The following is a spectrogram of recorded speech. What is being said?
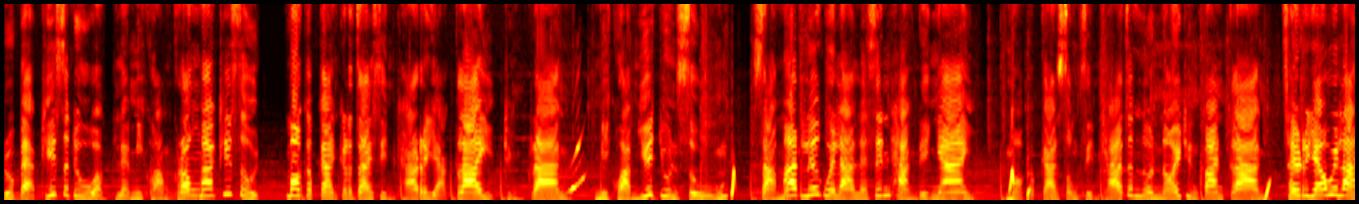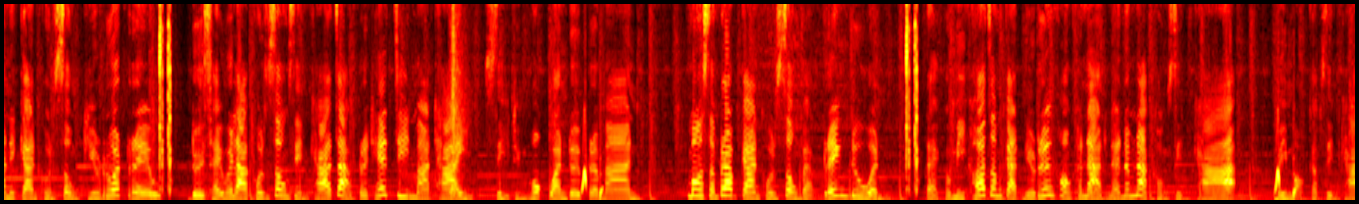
รูปแบบที่สะดวก และมีความคล่องมากที่สุด เหมาะกับการกระจายสินค้าระยะใกล้ถึงกลาง มีความยืดหยุ่นสูง สามารถเลือกเวลาและเส้นทางได้ง่าย เหมาะกับการส่งสินค้าจำนวนน้อยถึงปานกลาง ใช้ระยะเวลาในการขนส่งที่รวดเร็ว โดยใช้เวลาขนส่งสินค้าจากประเทศจีนมาไทย 4-6 วันโดยประมาณ เหมาะสำหรับการขนส่งแบบเร่งด่วน แต่ก็มีข้อจำกัดในเรื่องของขนาดและน้ำหนักของสินค้า ไม่เหมาะกับสินค้า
